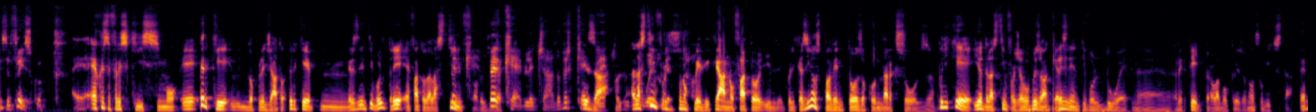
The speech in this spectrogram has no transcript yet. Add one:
Questo è fresco. Eh, questo è freschissimo. E perché l'ho pleggiato? Perché mh, Resident Evil 3 è fatto dalla Perché? Steamforge. Perché hai pleggiato? Perché Esatto, pleggi la quel Steamforge sono quelli che hanno fatto il- quel casino spaventoso con Dark Souls. Dopodiché io della Steamforge avevo preso anche Resident Evil 2, eh, retail però l'avevo preso, non su Kickstarter,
